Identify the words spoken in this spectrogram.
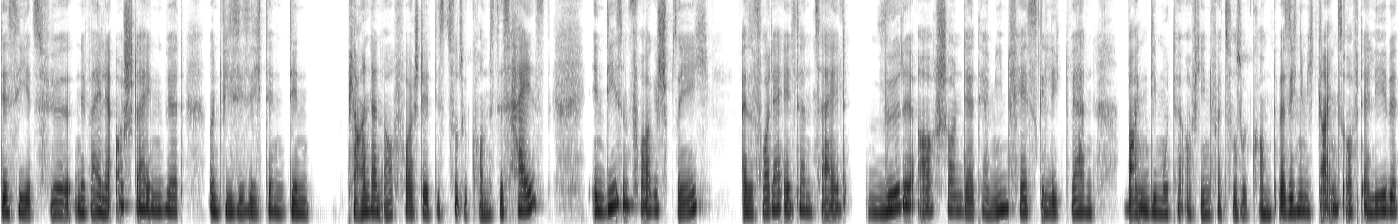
dass sie jetzt für eine Weile aussteigen wird und wie sie sich denn den Plan dann auch vorstellt des Zurückkommens. Das heißt, in diesem Vorgespräch also vor der Elternzeit, würde auch schon der Termin festgelegt werden, wann die Mutter auf jeden Fall zurückkommt. Was ich nämlich ganz oft erlebe,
